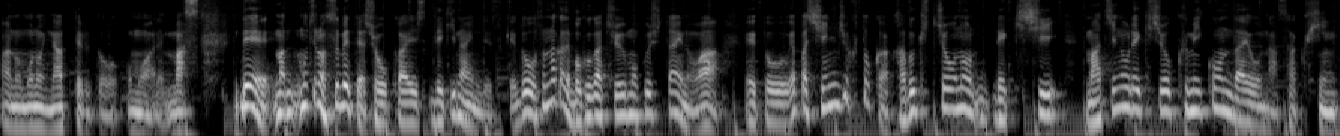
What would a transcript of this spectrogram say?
あのものになってると思われます。で、まあ、もちろん全ては紹介できないんですけどその中で僕が注目したいのは、えっと、やっぱり新宿とか歌舞伎町の歴史街の歴史を組み込んだような作品、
